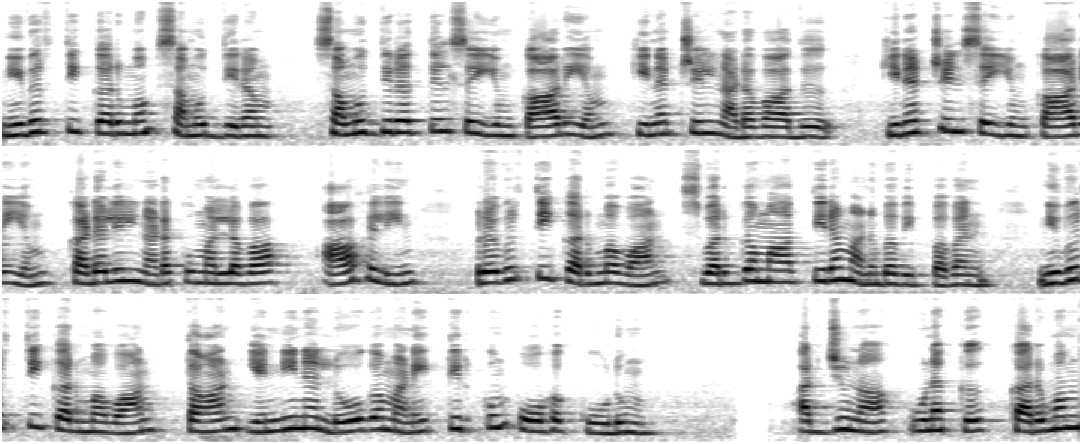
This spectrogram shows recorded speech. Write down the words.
நிவிற்த்தி கருமம் சமுத்திரம். சமுத்திரத்தில் செய்யும் காரியம் கிணற்றில் நடவாது. கிணற்றில் செய்யும் காரியம் கடலில் நடக்குமல்லவா? ஆகலின் பிரவிற்த்தி கர்மவான் ஸ்வர்க்கமாத்திரம் அனுபவிப்பவன். நிவிற்த்தி கர்மவான் தான் எண்ணின லோகம் அனைத்திற்கும் போகக்கூடும். அர்ஜுனா உனக்கு கர்மம்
